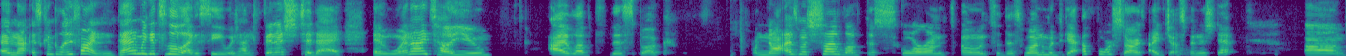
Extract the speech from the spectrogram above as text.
And that is completely fine. Then we get to the legacy, which I finished today. And when I tell you I loved this book, not as much as I loved the score on its own. So this one would get a four stars. I just finished it. Um,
